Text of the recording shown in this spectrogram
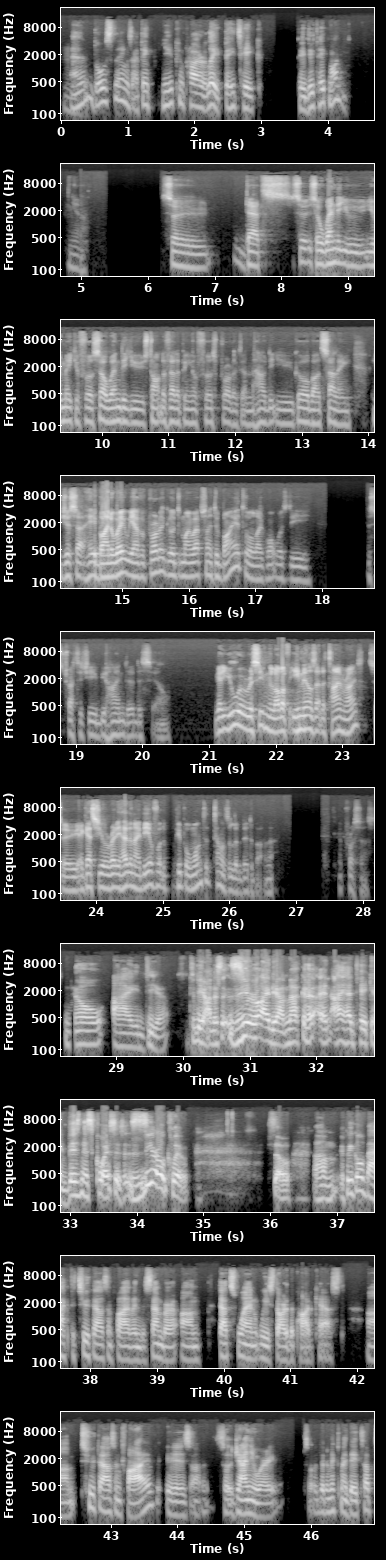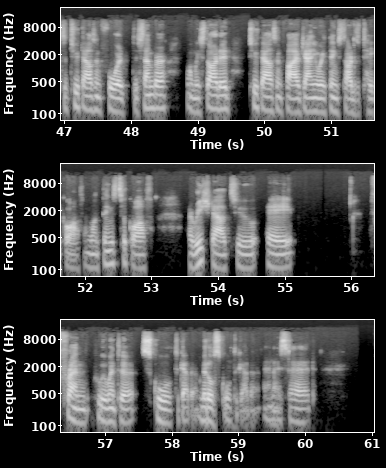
Mm. And those things, I think you can probably relate. They take, they do take money. Yeah. So that's so. So when did you you make your first sell? When did you start developing your first product, and how did you go about selling? Just said, "Hey, by the way, we have a product. Go to my website to buy it," or like what was the the strategy behind the, the sale? Yeah, you were receiving a lot of emails at the time, right? So I guess you already had an idea of what people wanted. Tell us a little bit about that. the process? No idea. To be honest, zero idea. I'm not gonna. And I had taken business courses, zero clue. So um, if we go back to 2005 in December, um, that's when we started the podcast. Um, 2005 is uh, so January. So did I mix my dates up to 2004 December when we started? 2005 January things started to take off, and when things took off, I reached out to a friend who we went to school together, middle school together, and I said,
